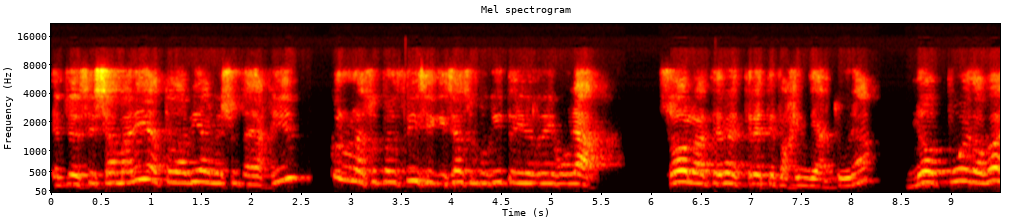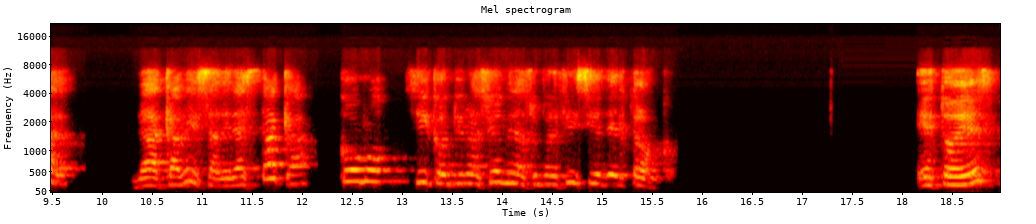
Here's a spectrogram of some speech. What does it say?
Entonces se llamaría todavía Meshuta Yahid con una superficie quizás un poquito irregular. Solo al tener tres tefajín de altura, no puedo ver la cabeza de la estaca como si continuación de la superficie del tronco. Esto es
